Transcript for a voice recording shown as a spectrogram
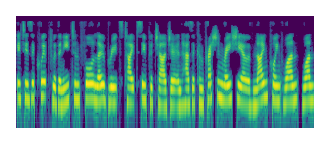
It is equipped with an Eaton 4 lobe Roots type supercharger and has a compression ratio of 9.11.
